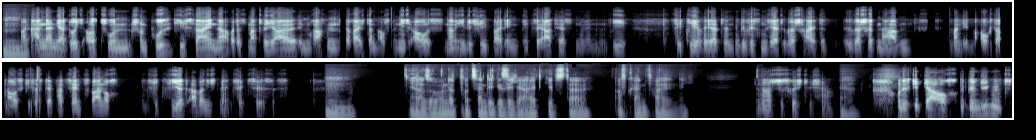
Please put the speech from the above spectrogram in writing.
Mhm. Man kann dann ja durchaus schon, schon positiv sein, ne, aber das Material im Rachen reicht dann oft nicht aus. Ne, ähnlich wie bei den PCR-Testen, wenn die CT-Werte einen gewissen Wert überschritten haben, man eben auch davon ausgeht, dass der Patient zwar noch infiziert, aber nicht mehr infektiös ist. Mhm. Ja, also hundertprozentige Sicherheit gibt es da auf keinen Fall, nicht? Das ist richtig, ja. ja. Und es gibt ja auch genügend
